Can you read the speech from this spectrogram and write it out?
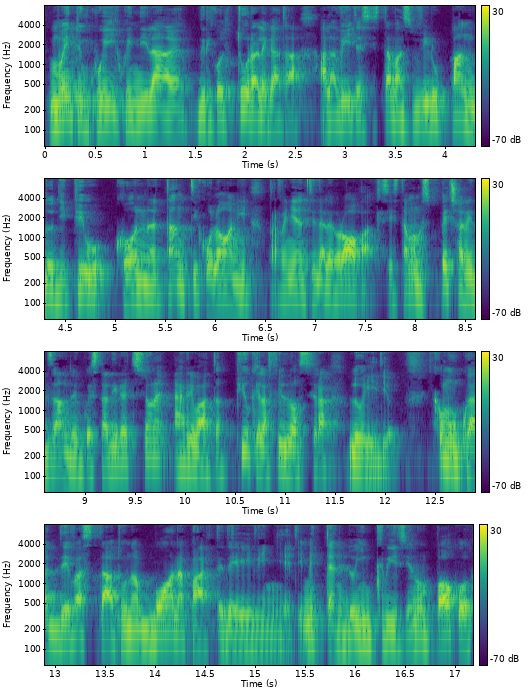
momento in cui quindi l'agricoltura legata alla vite si stava sviluppando di più con tanti coloni provenienti dall'Europa che si stavano specializzando in questa direzione, è arrivata più che la fillossera l'oidio, che comunque ha devastato una buona parte dei vigneti Uniti, mettendo in crisi non poco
